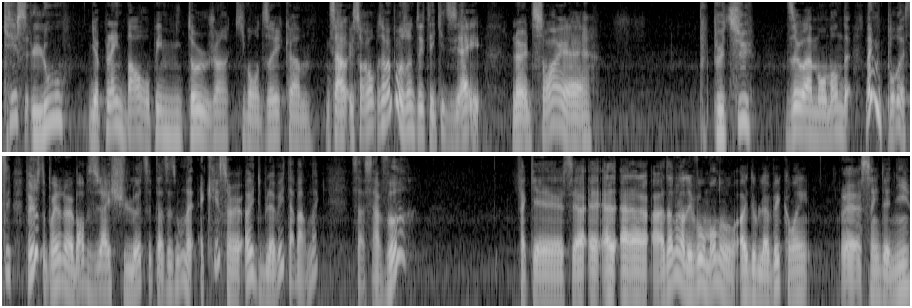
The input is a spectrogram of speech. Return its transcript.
Chris Lou, il y a plein de bars au pays miteux, genre, qui vont dire comme. Ils savent, ils ils ont même pas besoin de dire t'es qui. Disent, hey, lundi soir, euh, peux-tu dire à mon monde. De... Même pas, tu. Fais juste te pointer d'un bar, puis dis, hey, je suis là, tu sais. Puis mais Chris, un AEW, tabarnak, ça, ça va? Fait que elle donne rendez-vous au monde au AEW, coin euh, Saint-Denis,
